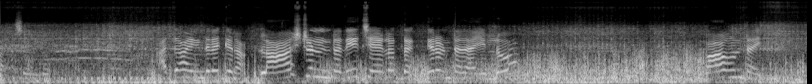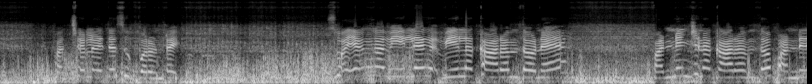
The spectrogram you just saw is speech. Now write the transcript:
పచ్చళ్ళు. అది ఆ ఇంటి దగ్గర. లాస్ట్ ఉంటుంది చేలకు దగ్గర ఉంటుంది ఆ ఇల్లు బాగుంటాయి పచ్చళ్ళు అయితే సూపర్ ఉంటాయి. స్వయంగా వీళ్ళే వీళ్ళ కారంతోనే పండించిన కారంతో పండి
